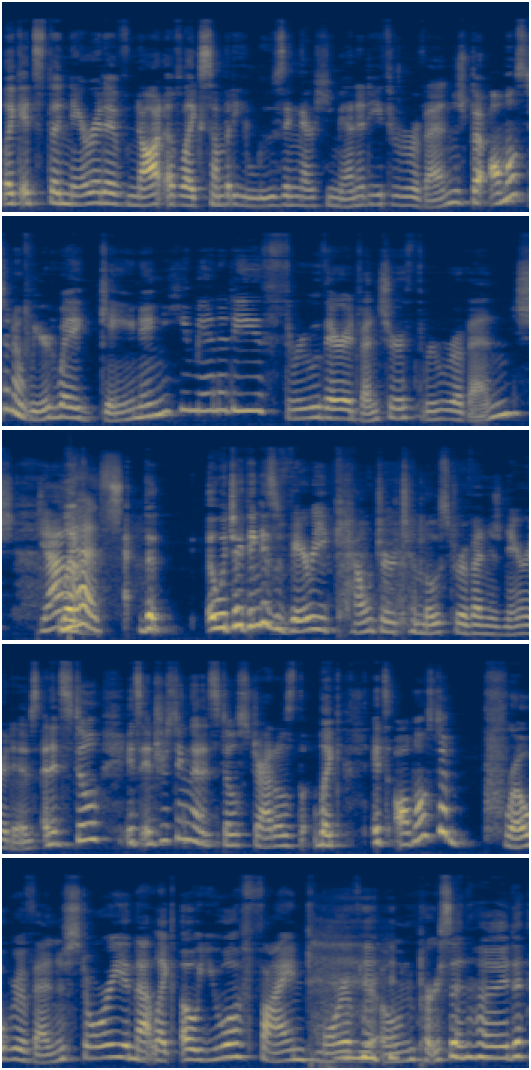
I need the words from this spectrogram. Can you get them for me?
like it's the narrative not of like somebody losing their humanity through revenge, but almost in a weird way gaining humanity through their adventure through revenge. Yeah. Like- yes. The which I think is very counter to most revenge narratives. And it's still it's interesting that it still straddles like it's almost a pro revenge story in that like oh you will find more of your own personhood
